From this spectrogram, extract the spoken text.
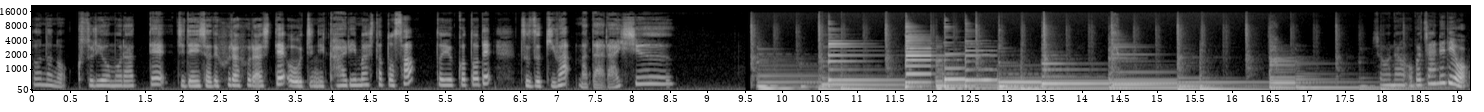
そうなの。薬をもらって自転車でフラフラしてお家に帰りましたとさということで続きはまた来週。湘南おばちゃんレディオ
